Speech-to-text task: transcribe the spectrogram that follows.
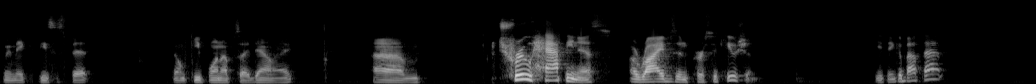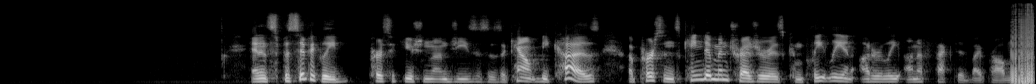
Can we make the pieces fit? Don't keep one upside down, right? Um, true happiness arrives in persecution. You think about that? And it's specifically persecution on Jesus' account because a person's kingdom and treasure is completely and utterly unaffected by problems in this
